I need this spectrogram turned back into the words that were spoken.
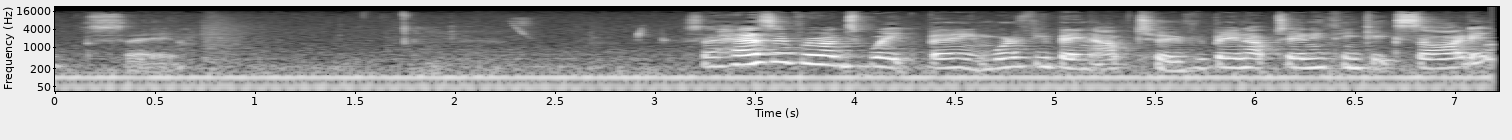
Let's see. So how's everyone's week been? What have you been up to? Have you been up to anything exciting?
